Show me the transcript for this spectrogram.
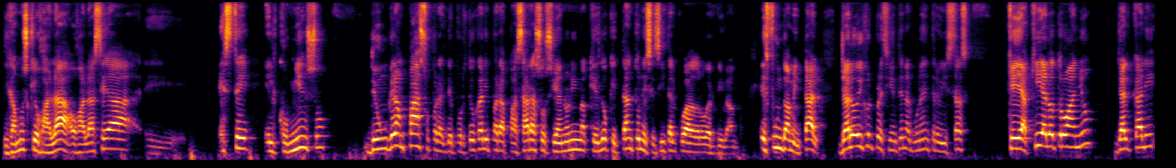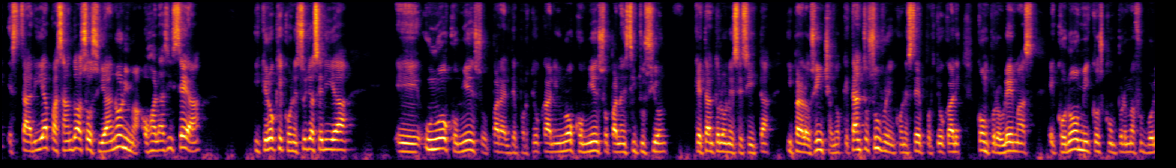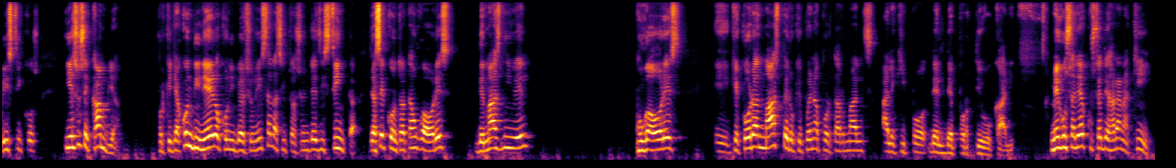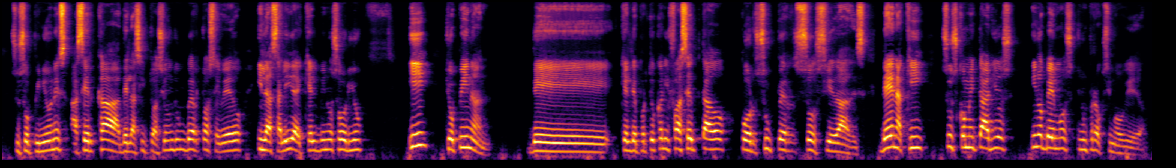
Digamos que ojalá, ojalá sea eh, este el comienzo de un gran paso para el Deportivo Cali para pasar a Sociedad Anónima, que es lo que tanto necesita el cuadro verde y blanco. Es fundamental. Ya lo dijo el presidente en algunas entrevistas, que de aquí al otro año ya el Cali estaría pasando a Sociedad Anónima. Ojalá así sea. Y creo que con esto ya sería eh, un nuevo comienzo para el Deportivo Cali, un nuevo comienzo para la institución que tanto lo necesita y para los hinchas, ¿no? que tanto sufren con este Deportivo Cali, con problemas económicos, con problemas futbolísticos, y eso se cambia, porque ya con dinero, con inversionistas, la situación ya es distinta, ya se contratan jugadores de más nivel, jugadores eh, que cobran más, pero que pueden aportar más al equipo del Deportivo Cali. Me gustaría que ustedes dejaran aquí sus opiniones acerca de la situación de Humberto Acevedo y la salida de Kelvin Osorio y qué opinan de que el Deportivo Cali fue aceptado por super sociedades. Den aquí sus comentarios y nos vemos en un próximo video.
